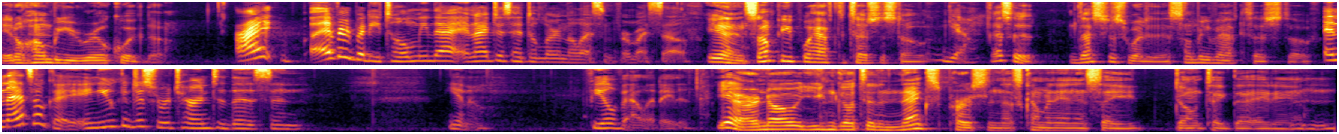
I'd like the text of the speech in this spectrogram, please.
It'll humble you real quick though. I everybody told me that, and I just had to learn the lesson for myself. Yeah, and some people have to touch the stove. Yeah. That's it. That's just what it is. Some people have to touch the stove. And that's okay. And you can just return to this and, you know, feel validated. Yeah, or no, you can go to the next person that's coming in and say, "Don't take that 8 a.m." Mm-hmm.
